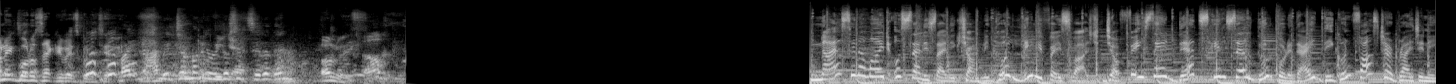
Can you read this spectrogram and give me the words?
অনেক বড় স্যাক্রিফাইস করেছে। ভাই ভাবির জন্য কি উইন্ডো সিট ছেড়ে দেন? অলওয়েজ নায়াসিনামাইড ও স্যালিসাইনিক সমৃদ্ধ লিলি ফেস ওয়াশ যা ফেসের ডেড স্কিন সেল দূর করে দেয় দ্বিগুণ ফাস্টার ব্রাইটেনিং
